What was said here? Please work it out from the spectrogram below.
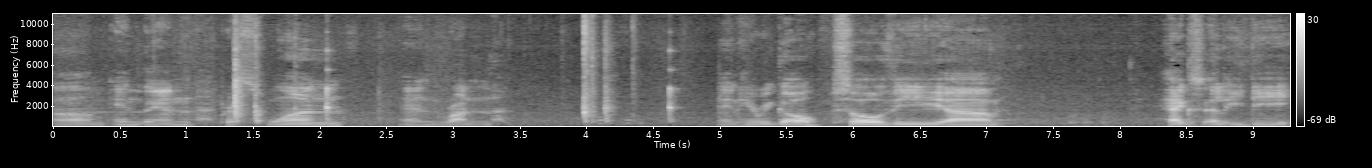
um, and then press 1 and run. And here we go. So the um, Hex LED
